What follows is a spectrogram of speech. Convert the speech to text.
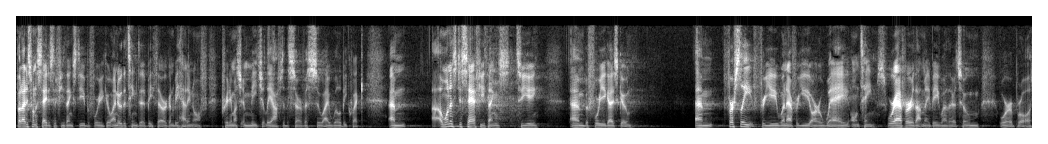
but I just want to say just a few things to you before you go. I know the team to Ibiza are going to be heading off pretty much immediately after the service, so I will be quick. Um, I want to just say a few things to you um, before you guys go. Um, firstly, for you, whenever you are away on teams, wherever that may be, whether it's home or abroad.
